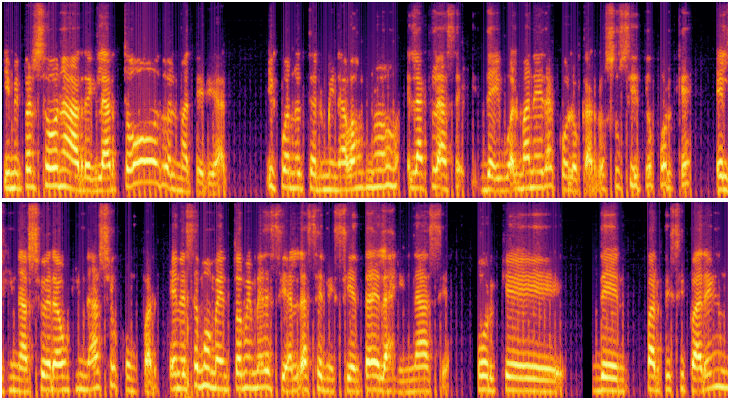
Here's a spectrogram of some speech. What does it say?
y mi persona a arreglar todo el material. Y cuando terminábamos la clase, de igual manera, colocarlo en su sitio porque el gimnasio era un gimnasio compartido. En ese momento a mí me decían la cenicienta de la gimnasia, porque de participar en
